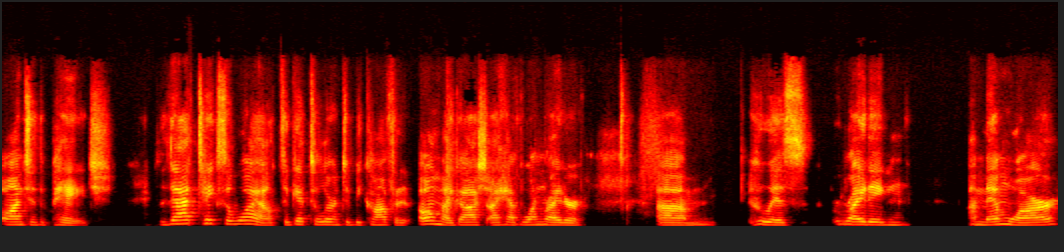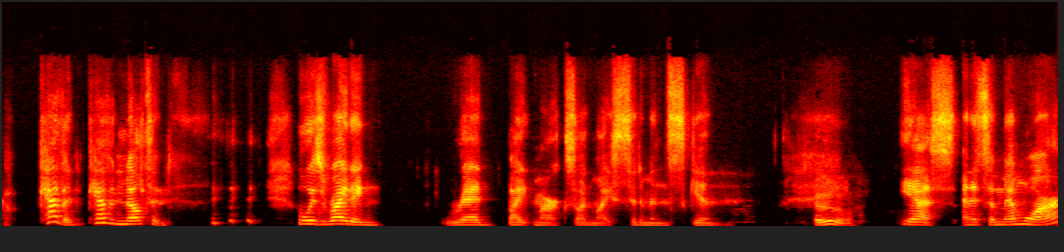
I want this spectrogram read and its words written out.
onto the page. That takes a while to get to learn to be confident. Oh my gosh, I have one writer um, who is writing a memoir, Kevin, Kevin Milton, who is writing red bite marks on my cinnamon skin. Ooh. Yes, and it's a memoir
